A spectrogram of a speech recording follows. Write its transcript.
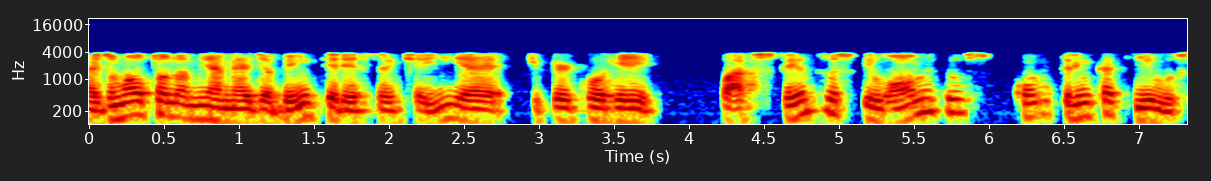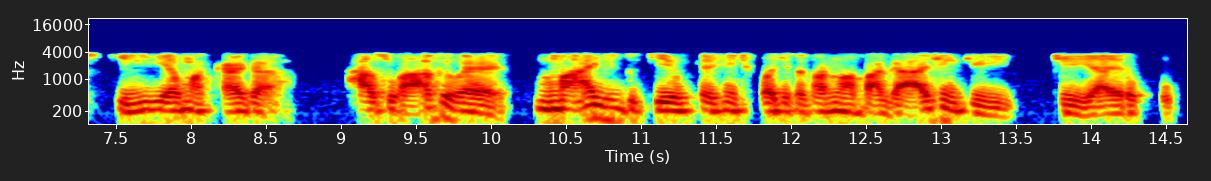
Mas uma autonomia média bem interessante aí é de percorrer 400 quilômetros com 30 quilos, que é uma carga razoável, é mais do que o que a gente pode levar numa bagagem de, de aeroporto,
